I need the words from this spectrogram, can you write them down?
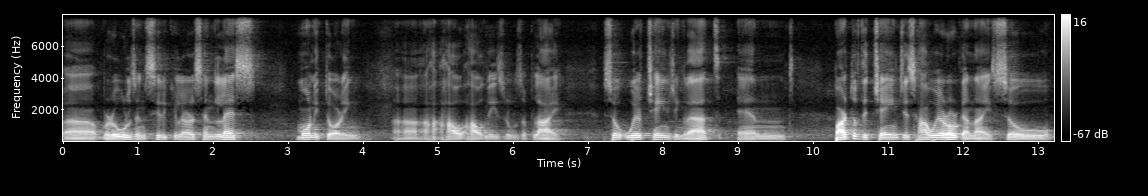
uh, rules and circulars and less monitoring uh, how, how these rules apply. So we're changing that, and part of the change is how we are organized. So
